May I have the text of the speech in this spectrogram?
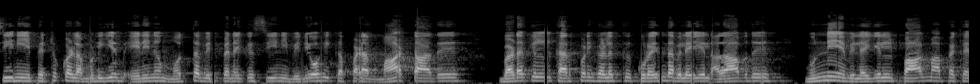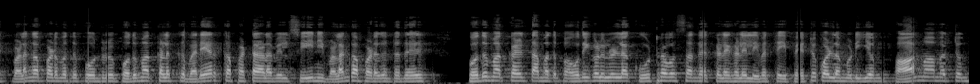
சீனியை பெற்றுக்கொள்ள முடியும். எனினும் மொத்த விற்பனைக்கு சீனி விநியோகிக்கப்பட மாட்டாது. வடக்கில் கற்பணிகளுக்கு குறைந்த விலையில் அதாவது முன்னிய விலையில் பால்மா பேக்கெட் வழங்கப்படுவது போன்று பொதுமக்களுக்கு வரையறுக்கப்பட்ட அளவில் சீனி வழங்கப்படுகின்றது. பொதுமக்கள் தமது பகுதிகளில் உள்ள கூட்டுறவு சங்க கிளைகளில் இவற்றை பெற்றுக்கொள்ள முடியும். பால்மா மற்றும்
